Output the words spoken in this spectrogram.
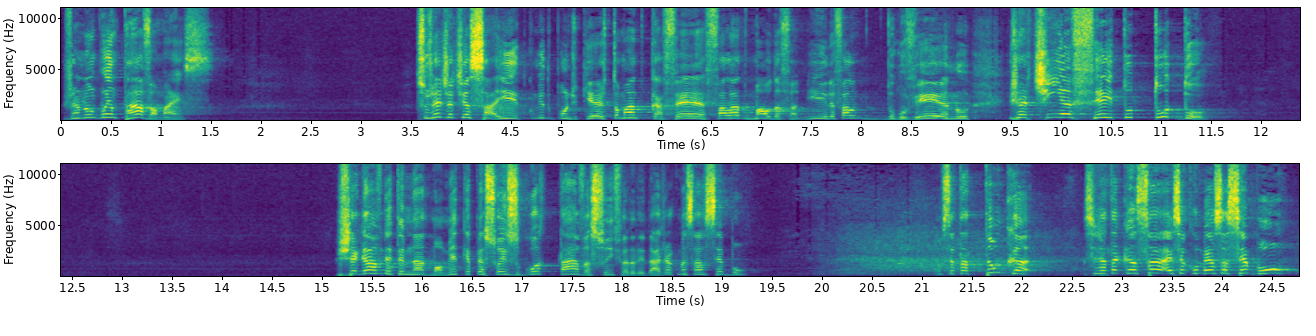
já não aguentava mais. O sujeito já tinha saído, comido pão de queijo, tomado café, falado mal da família, falado do governo, já tinha feito tudo. Chegava um determinado momento que a pessoa esgotava a sua inferioridade, já começava a ser bom. Você está tão can... você já está cansado, aí você começa a ser bom.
